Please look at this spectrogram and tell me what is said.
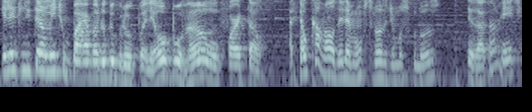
Ele é literalmente o bárbaro do grupo ali. Ou o burrão, o fortão. Até o cavalo dele é monstruoso de musculoso. Exatamente.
